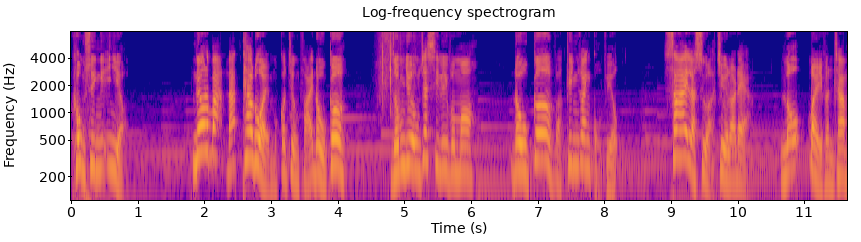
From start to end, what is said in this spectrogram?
không suy nghĩ nhiều. Nếu là bạn đã theo đuổi một con trường phái đầu cơ, giống như ông Jesse Livermore, đầu cơ và kinh doanh cổ phiếu, sai là sửa trừ là đẻ, lỗ 7%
